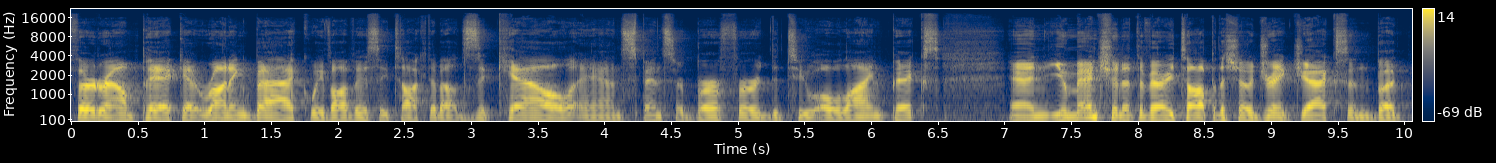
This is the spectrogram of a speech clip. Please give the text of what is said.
third round pick at running back. We've obviously talked about Zakelj and Spencer Burford, the two O line picks. And you mentioned at the very top of the show Drake Jackson, but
